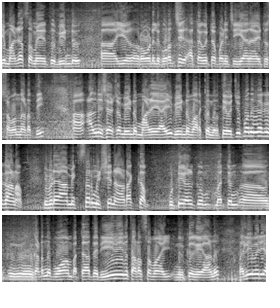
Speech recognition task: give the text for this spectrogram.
ഈ മഴ സമയത്ത് വീണ്ടും ഈ റോഡിൽ കുറച്ച് അറ്റകുറ്റപ്പണി ചെയ്യാനായിട്ട് ശ്രമം നടത്തി. അതിനുശേഷം വീണ്ടും മഴയായി വീണ്ടും വർക്ക് നിർത്തിവെച്ചു. ഇപ്പോൾ നിങ്ങൾക്ക് കാണാം. ഇവിടെ ആ മിക്സർ മെഷീൻ അടക്കം കുട്ടികൾക്കും മറ്റും കടന്നു പോകാൻ പറ്റാത്ത രീതിയിൽ തടസ്സമായി നിൽക്കുകയാണ്. വലിയ വലിയ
